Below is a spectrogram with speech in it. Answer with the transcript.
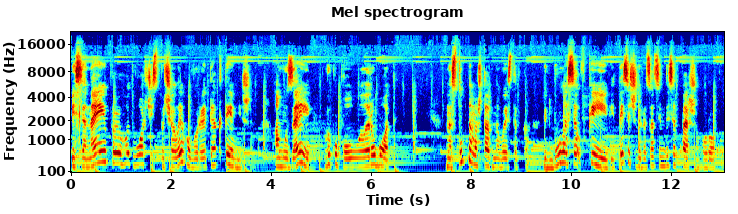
Після неї про його творчість почали говорити активніше, а музеї викуповували роботи. Наступна масштабна виставка відбулася в Києві 1971 року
